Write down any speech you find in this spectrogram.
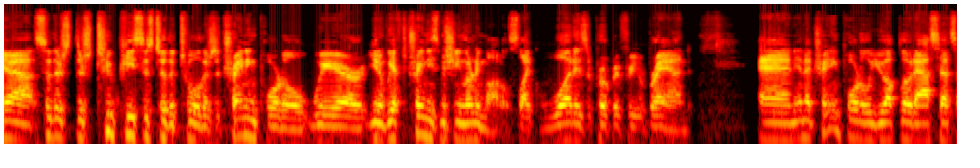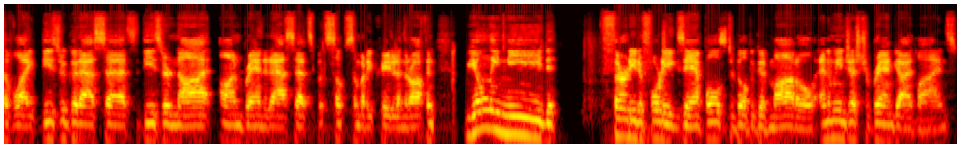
Yeah, so there's there's two pieces to the tool. There's a training portal where you know we have to train these machine learning models, like what is appropriate for your brand. And in that training portal, you upload assets of like these are good assets, these are not on branded assets, but somebody created and they're often. We only need 30 to 40 examples to build a good model, and then we ingest your brand guidelines.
